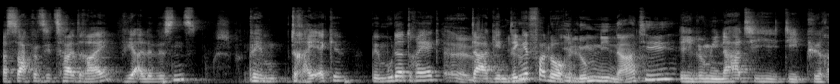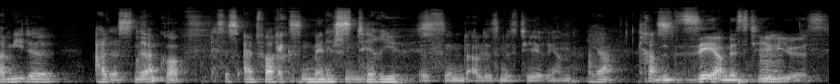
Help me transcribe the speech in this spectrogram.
Was sagt uns die Zahl drei? Wir alle wissen's. Bem Dreiecke, Bermuda-Dreieck. da gehen Dinge verloren. Illuminati Illuminati, die Pyramide, alles, ne? im Kopf. Es ist einfach mysteriös. Es sind alles Mysterien. Ja, krass. Sehr mysteriös.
